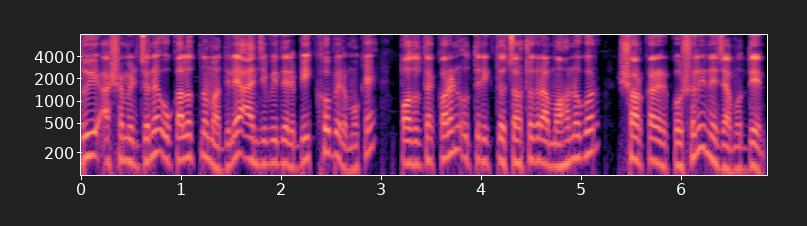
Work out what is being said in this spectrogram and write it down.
দুই আসামির জন্য ওকালতনামা দিলে আইনজীবীদের বিক্ষোভের মুখে পদত্যাগ করেন অতিরিক্ত চট্টগ্রাম মহানগর সরকারের কৌশলী নিজামুদ্দিন।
